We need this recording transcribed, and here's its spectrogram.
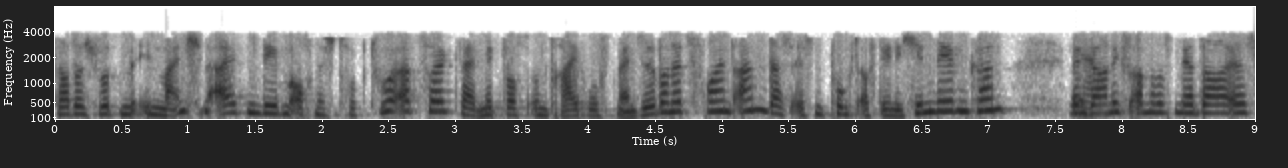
dadurch wird in manchen alten Leben auch eine Struktur erzeugt, weil mittwochs um drei ruft mein Silbernetzfreund an. Das ist ein Punkt, auf den ich hinleben kann, wenn Ja. gar nichts anderes mehr da ist.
